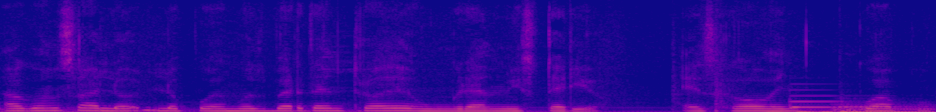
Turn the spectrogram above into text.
A Gonzalo lo podemos ver dentro de un gran misterio. Es joven, guapo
